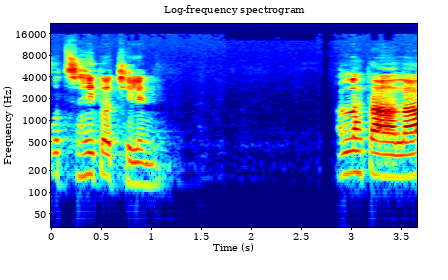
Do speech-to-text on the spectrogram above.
উৎসাহিত ছিলেন। আল্লাহ তালা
